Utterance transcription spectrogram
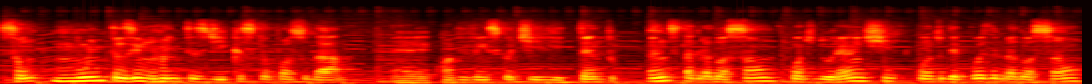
são muitas e muitas dicas que eu posso dar é, com a vivência que eu tive tanto antes da graduação, quanto durante, quanto depois da graduação,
